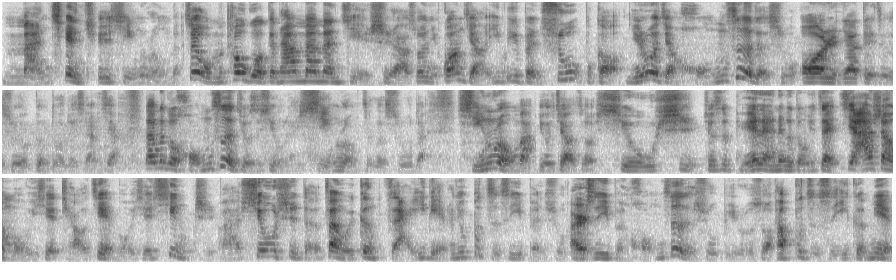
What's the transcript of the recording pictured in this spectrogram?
蛮欠缺形容的。所以我们透过跟他慢慢解释啊，说你光讲一一本书不够，你如果讲红色的书，哦，人家对这个书有更多的想象。那那个红色就是用来形容这个书的。形容嘛，又叫做修饰，就是原来那个东西再加上某一些条件、某一些性质，把它修饰的范围更窄一点，它就不只是一本书，而是一本红色的书。比如说，它不只是一个面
